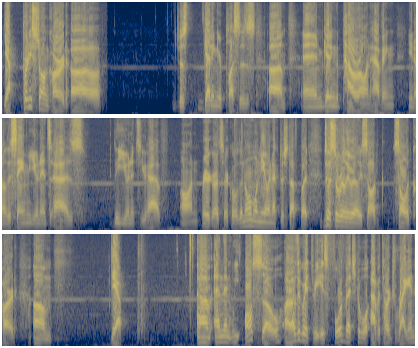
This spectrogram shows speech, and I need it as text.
yeah, pretty strong card. Uh, just getting your pluses um, and getting the power on having, you know, the same units as the units you have on Rearguard Circle. The normal Neo Nectar stuff, but just a really, really solid, solid card. Um, yeah. Um, and then we also, our other grade 3 is 4 Vegetable Avatar Dragon.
